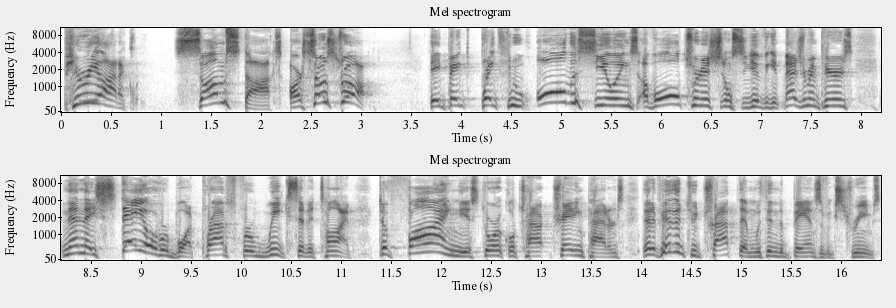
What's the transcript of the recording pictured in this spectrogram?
Periodically, some stocks are so strong they break, break through all the ceilings of all traditional significant measurement periods, and then they stay overbought, perhaps for weeks at a time, defying the historical tra- trading patterns that have hitherto trapped them within the bands of extremes.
